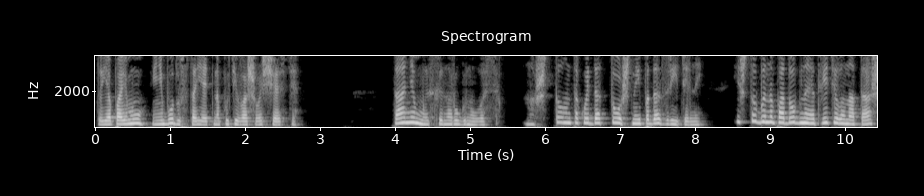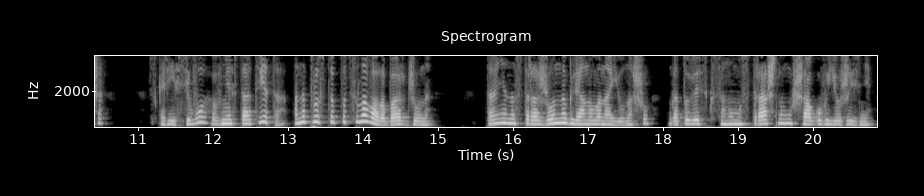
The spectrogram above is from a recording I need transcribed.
то я пойму и не буду стоять на пути вашего счастья». Таня мысленно ругнулась. Но что он такой дотошный и подозрительный? И что бы на подобное ответила Наташа? Скорее всего, вместо ответа она просто поцеловала бы Арджуна. Таня настороженно глянула на юношу, готовясь к самому страшному шагу в ее жизни.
